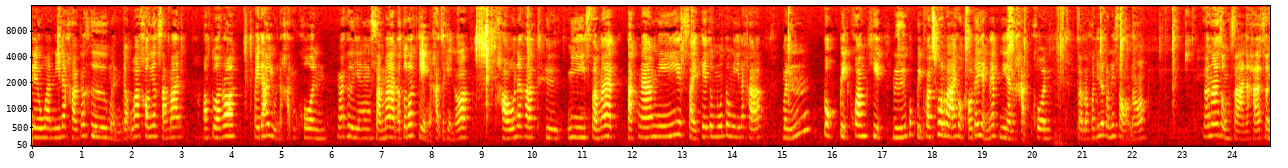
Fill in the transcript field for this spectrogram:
เร็ววันนี้นะคะ ก็คือเหมือนกับว่าเขายังสามารถเอาตัวรอดไปได้อยู่นะคะ ทุกคนก็คือยังสามารถเอาตัวรอดเก่งอะค่ะ จะเห็นว่าเขานะคะถือมีสามารถตักน้ำนี้ใส่เทตรงนู้นตรงนี้นะคะ เหมือนปกปิดความผิดหรือปกปิดความชั่วร้ายของเขาได้อย่างแนบเนียนค่ะทุกคนสำหรับคนที่เลือกกองที่สองเนาะก็น่าสงสารนะคะ ส่วน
